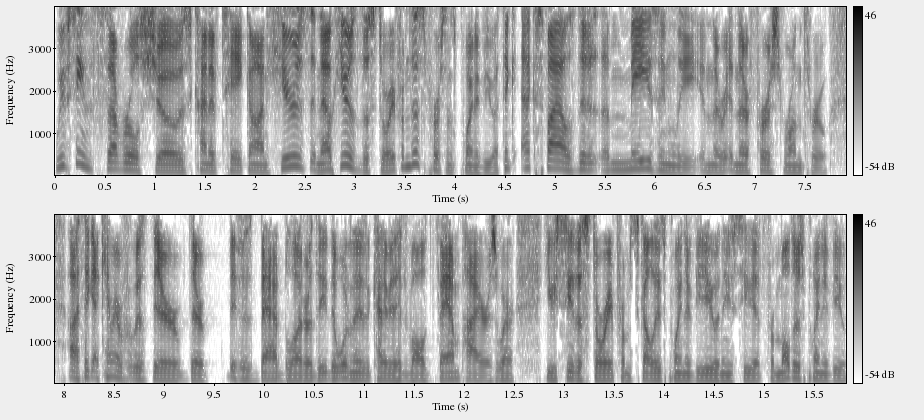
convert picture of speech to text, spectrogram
We've seen several shows kind of take on here's now here's the story from this person's point of view. I think X Files did it amazingly in their in their first run through. I think I can't remember if it was their their if it was Bad Blood or the, the one that kind of involved vampires, where you see the story from Scully's point of view and you see it from Mulder's point of view.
